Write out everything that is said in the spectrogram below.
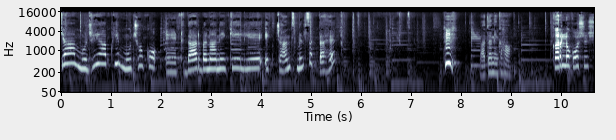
क्या मुझे आपकी मूछों को ऐंठदार बनाने के लिए एक चांस मिल सकता है? हम्म, राजा ने कहा कर लो कोशिश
